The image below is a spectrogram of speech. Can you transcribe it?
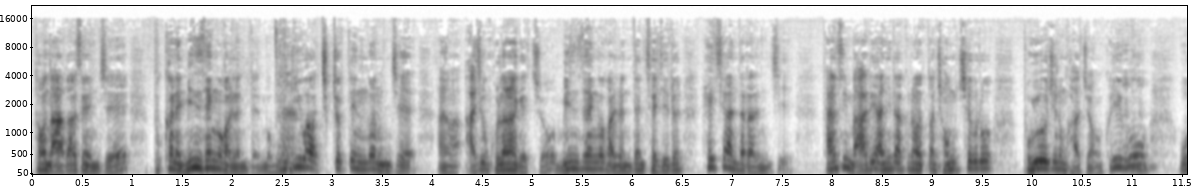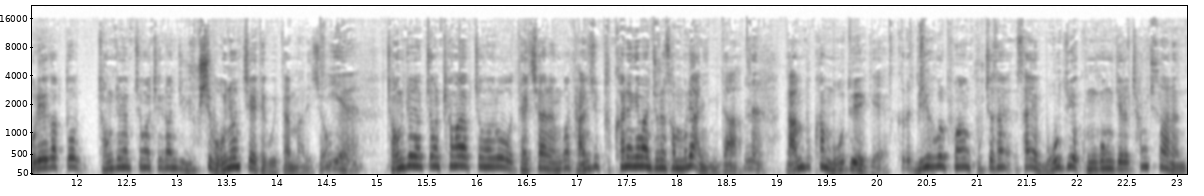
더 나아가서 이제 북한의 민생과 관련된 뭐 네. 무기와 직접된 건 이제 아, 아직은 곤란하겠죠. 민생과 관련된 제재를 해제한다라든지 단순히 말이 아니라 그런 어떤 정책으로 보여주는 과정. 그리고 음흠. 올해가 또 정전협정을 체결한 지 65년째 되고 있단 말이죠. 예. 정전협정을 평화협정으로 대체하는 건 단순히 북한에게만 주는 선물이 아닙니다. 네. 남북한 모두에게 그렇죠. 미국을 포함한 국제사회 모두의 공공재를 창출하는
